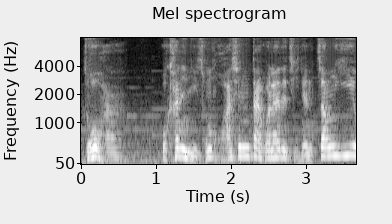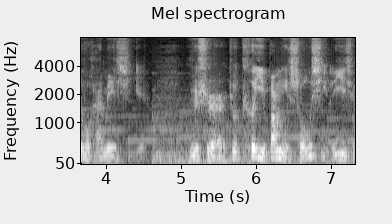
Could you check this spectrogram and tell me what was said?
昨晚我看见你从华兴带回来的几件脏衣服还没洗，于是就特意帮你手洗了一下。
